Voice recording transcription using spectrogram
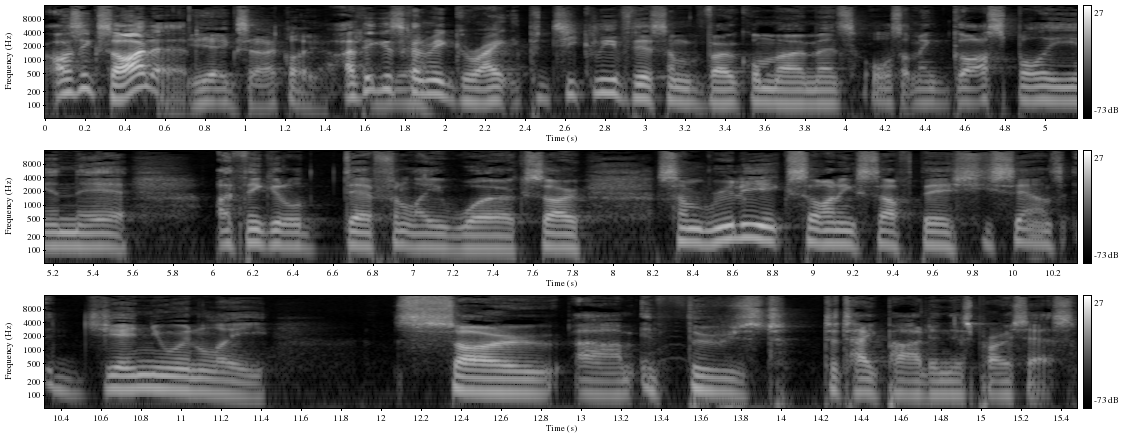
I was excited. Yeah, exactly. I think it's going to be great, particularly if there's some vocal moments or something gospely in there. I think it'll definitely work. So, some really exciting stuff there. She sounds genuinely so um, enthused to take part in this process.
